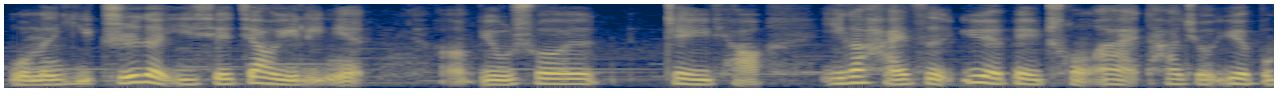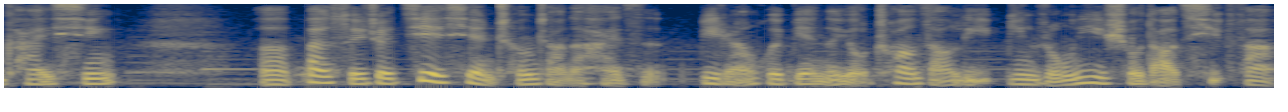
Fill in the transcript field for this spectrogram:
我们已知的一些教育理念啊，比如说这一条：一个孩子越被宠爱，他就越不开心。呃，伴随着界限成长的孩子，必然会变得有创造力，并容易受到启发。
